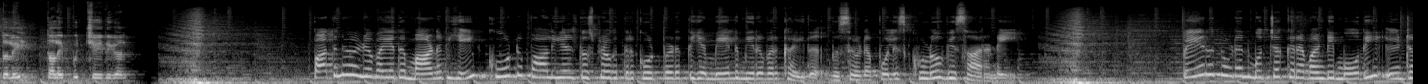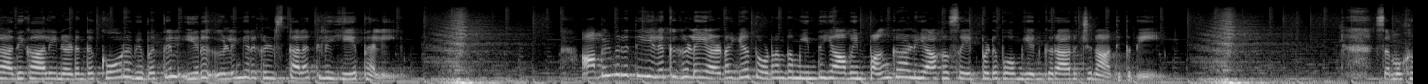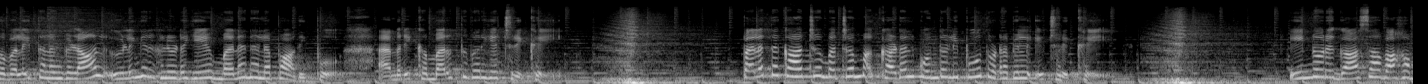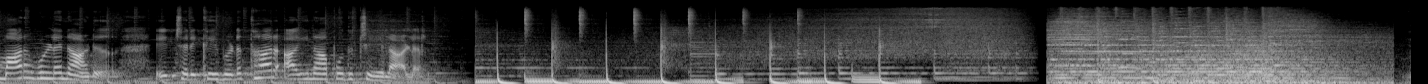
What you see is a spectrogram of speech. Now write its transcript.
முதலில் தலைப்புச் செய்திகள். பதினேழு வயது மாணவியை கூட்டு பாலியல் துஷ்பிரயோகத்திற்கு உட்படுத்திய மேலும் இருவர் கைது. விசேட போலீஸ் குழு விசாரணை. பேருந்துடன் முச்சக்கர வண்டி மோதி இன்று அதிகாலை நடந்த கோர விபத்தில் இரு இளைஞர்கள் ஸ்தலத்திலேயே பலி. அபிவிருத்தி இலக்குகளை அடைய தொடர்ந்தும் இந்தியாவின் பங்காளியாக செயற்படுவோம் என்கிறார் ஜனாதிபதி. சமூக வலைத்தளங்களால் இளைஞர்களிடையே மனநல பாதிப்பு. அமெரிக்க மருத்துவர் எச்சரிக்கை. பலத்த காற்று மற்றும் கடல் கொந்தளிப்பு தொடர்பில் எச்சரிக்கை. இன்னொரு காசாவாக மாறவுள்ள நாடு. எச்சரிக்கை விடுத்தார் ஐநா பொதுச் செயலாளர்.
